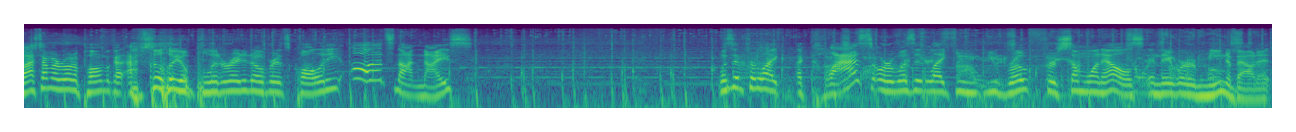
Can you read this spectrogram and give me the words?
Last time I wrote a poem, it got absolutely obliterated over its quality. Oh, that's not nice. Was it for like a class, or was it like you you wrote for someone else and they were mean about it?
